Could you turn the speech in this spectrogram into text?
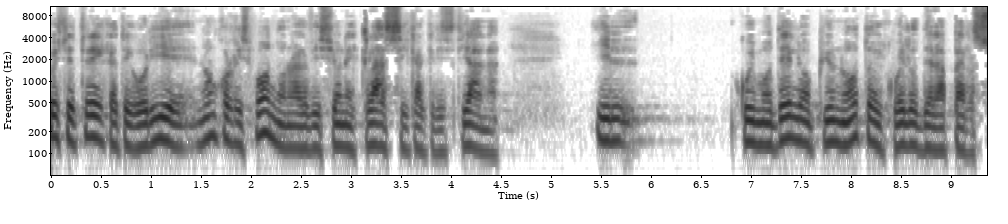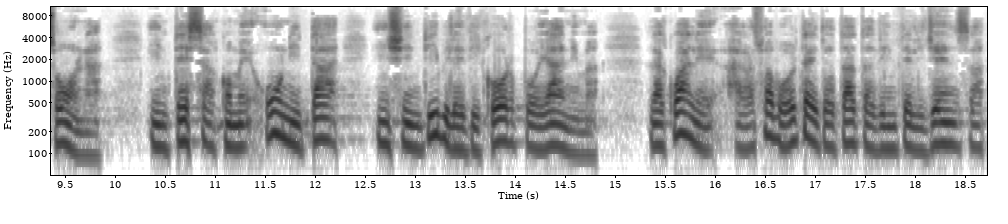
Queste tre categorie non corrispondono alla visione classica cristiana, il cui modello più noto è quello della persona, intesa come unità inscindibile di corpo e anima, la quale alla sua volta è dotata di intelligenza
